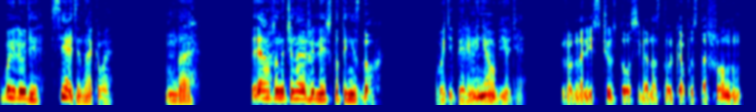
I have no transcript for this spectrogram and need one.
Вы, люди, все одинаковы. Да, я уже начинаю жалеть, что ты не сдох. Вы теперь и меня убьете. Журналист чувствовал себя настолько опустошенным,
